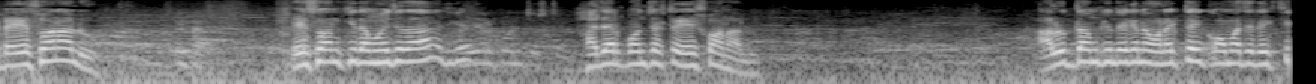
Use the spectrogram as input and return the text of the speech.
এটা এস ওয়ান আলু। এস ওয়ান কী দাম হয়েছে দাদা আজকে? হাজার পঞ্চাশ টাকা। হাজার পঞ্চাশ টাকা এস ওয়ান আলু। আলুর দাম কিন্তু এখানে অনেকটাই কম আছে দেখছি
